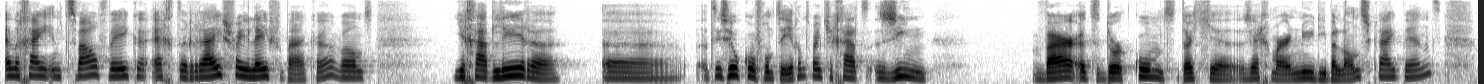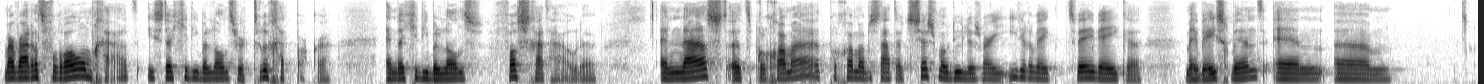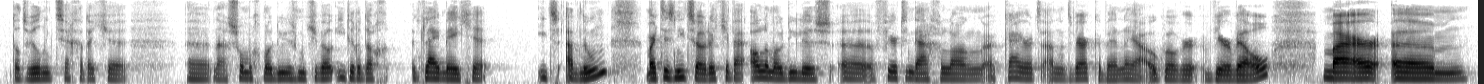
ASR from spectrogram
En dan ga je in twaalf weken echt de reis van je leven maken. Want je gaat leren. Uh, het is heel confronterend, want je gaat zien waar het door komt dat je zeg maar nu die balans kwijt bent. Maar waar het vooral om gaat, is dat je die balans weer terug gaat pakken. En dat je die balans vast gaat houden. En naast het programma, het programma bestaat uit zes modules waar je iedere week twee weken mee bezig bent. En um, dat wil niet zeggen dat je, uh, nou sommige modules moet je wel iedere dag een klein beetje iets aan doen. Maar het is niet zo dat je bij alle modules uh, eh, 14 dagen lang uh, keihard aan het werken bent. Nou ja, ook wel weer, weer wel. Maar um,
